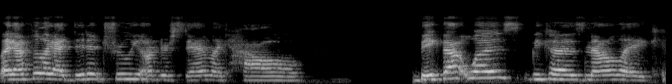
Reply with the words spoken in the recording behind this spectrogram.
Like I feel like I didn't truly understand like how big that was because now like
